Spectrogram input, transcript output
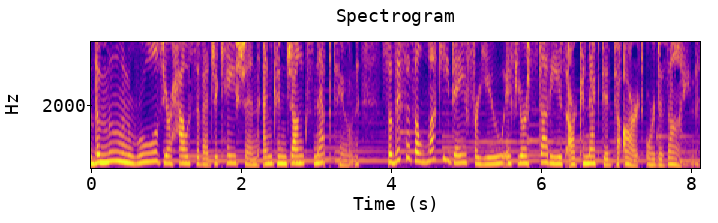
The moon rules your house of education and conjuncts Neptune, so this is a lucky day for you if your studies are connected to art or design.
